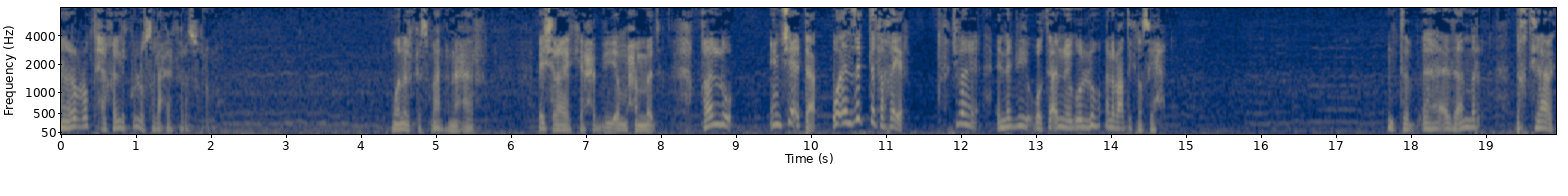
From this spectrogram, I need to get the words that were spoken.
أنا ربع وقت حخلي كله صلاة عليك يا رسول الله. وأنا الكسبان أنا عارف. إيش رأيك يا حبيبي يا محمد؟ قال له إن شئت وإن زدت فخير. شوف النبي وكأنه يقول له أنا بعطيك نصيحة. أنت هذا أمر باختيارك.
